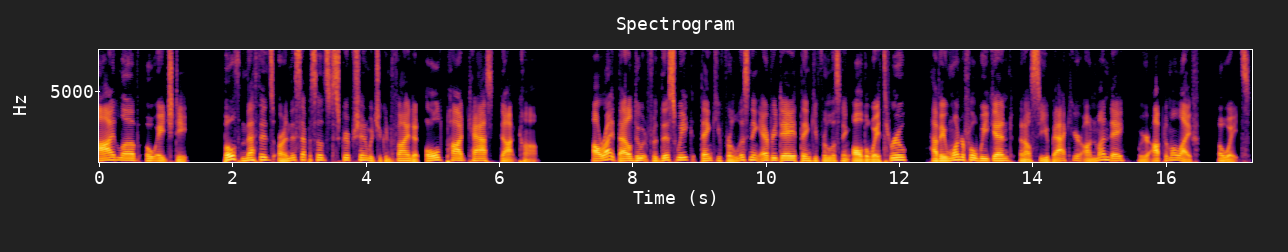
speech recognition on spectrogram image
I love OHD. Both methods are in this episode's description, which you can find at oldpodcast.com. All right, that'll do it for this week. Thank you for listening every day. Thank you for listening all the way through. Have a wonderful weekend, and I'll see you back here on Monday where your optimal life awaits.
